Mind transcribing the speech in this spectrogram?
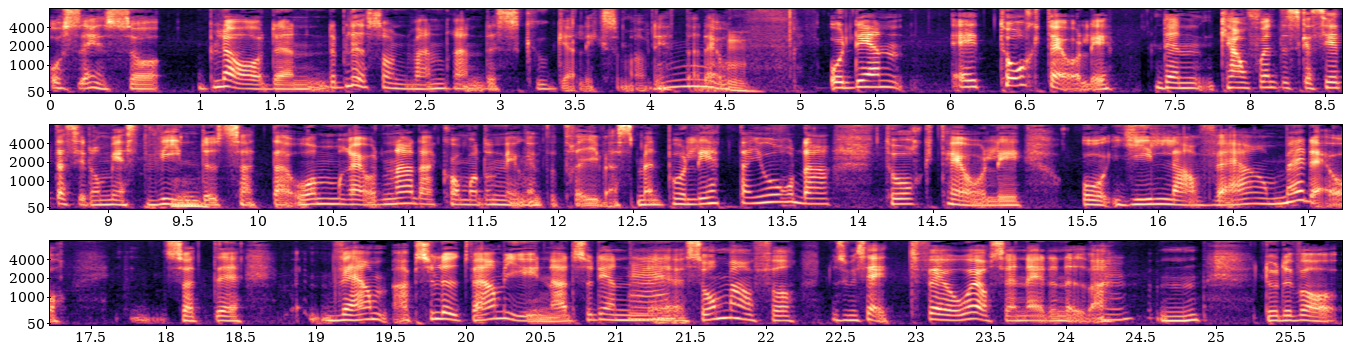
och sen så bladen, det blir som vandrande skugga liksom av detta då. Och den är torktålig. Den kanske inte ska sättas i de mest vindutsatta områdena, där kommer den nog inte trivas. Men på lätta jordar, torktålig och gillar värme då. Så att eh, värm, absolut värmegynnad. Så den eh, sommaren för, nu ska vi säga, två år sedan är det nu va? Mm. Då det var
